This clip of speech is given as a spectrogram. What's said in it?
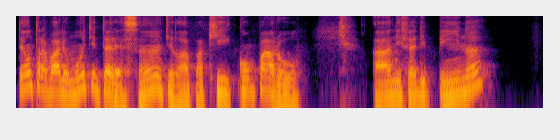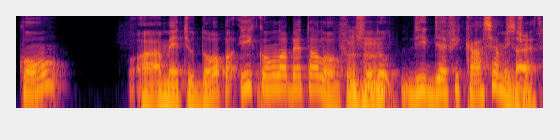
Tem um trabalho muito interessante lá para que comparou a nifedipina com a metildopa e com o labetalol. Foi um Uhum. estudo de, de eficácia mesmo. Certo.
